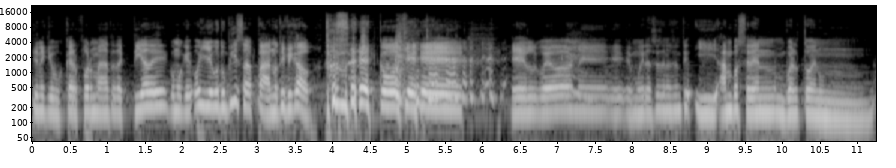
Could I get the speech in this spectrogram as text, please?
tiene que buscar forma atractiva de, como que, oye, llegó tu pizza, pa, notificado. Entonces como que el weón eh, es muy gracioso en ese sentido. Y ambos se ven envueltos en, un,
